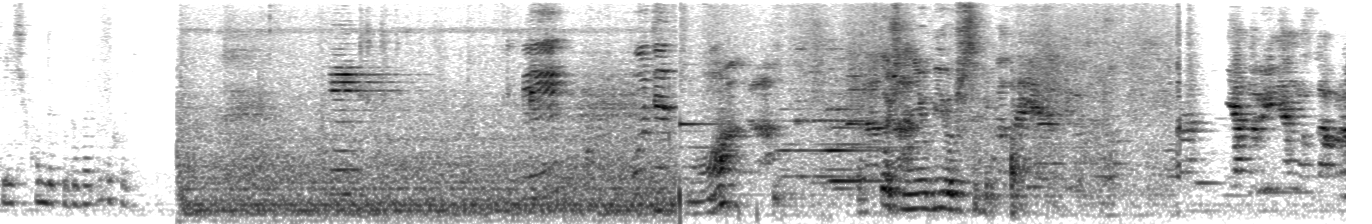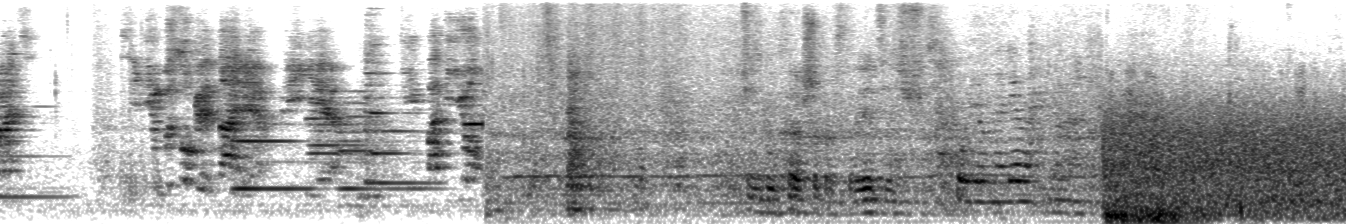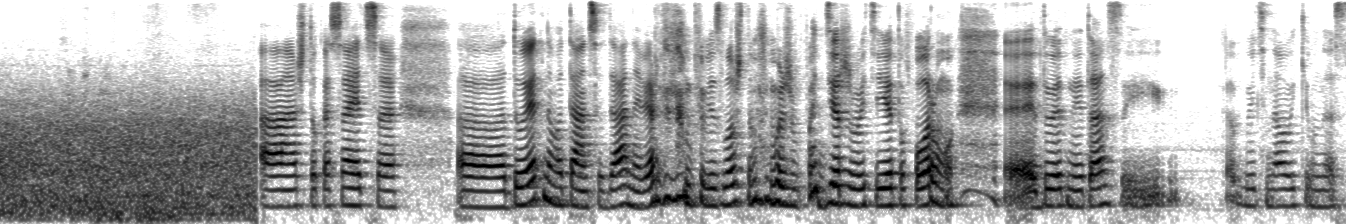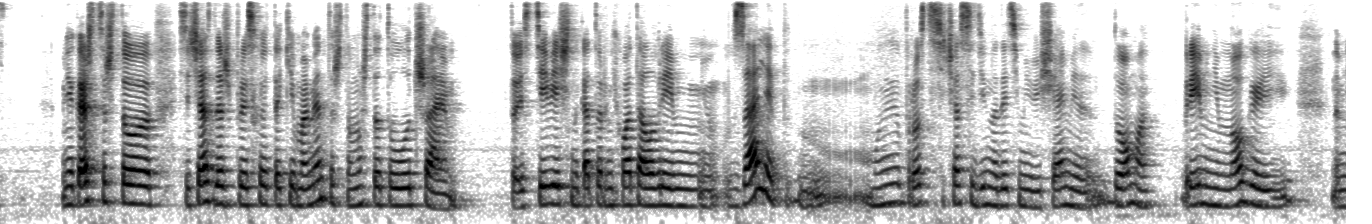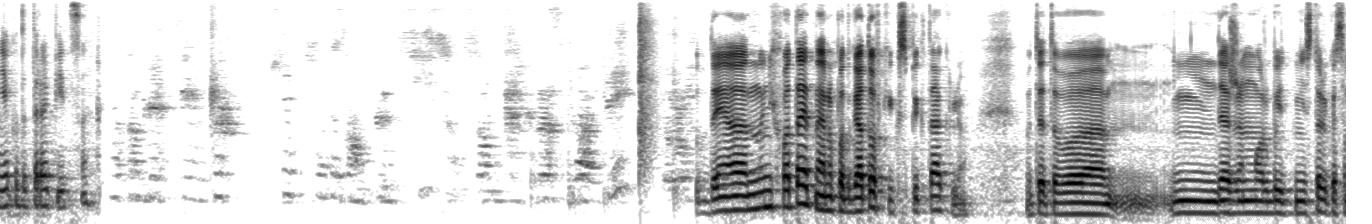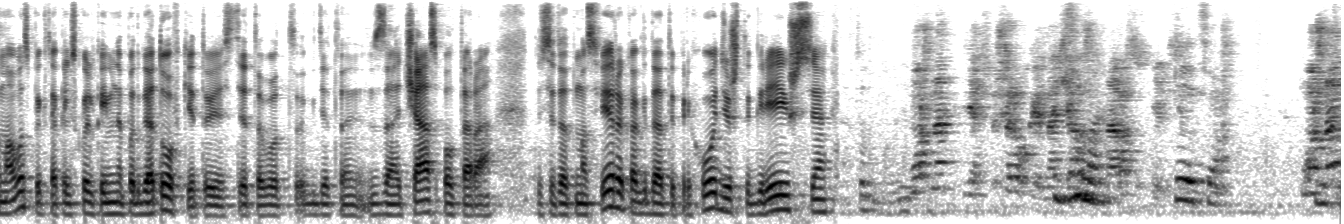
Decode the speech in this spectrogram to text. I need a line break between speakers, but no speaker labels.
три секунды поговорили хоть.
О, точно не убьешься. Сейчас будет хорошо просто, я тебя чуть-чуть.
Увел налево.
А что касается э, дуэтного танца, да, наверное, нам повезло, что мы можем поддерживать и эту форму, э, дуэтные танцы, и как бы эти навыки у нас. Мне кажется, что сейчас даже происходят такие моменты, что мы что-то улучшаем. То есть те вещи, на которые не хватало времени в зале, мы просто сейчас сидим над этими вещами дома. Времени много, и нам некуда торопиться.
Да, ну не хватает, наверное, подготовки к спектаклю. Вот этого, даже, может быть, не столько самого спектакля, сколько именно подготовки. То есть это вот где-то за час-полтора. То есть это атмосфера, когда ты приходишь, ты греешься.
Можно взять широкое начало
Дима. Петя.
Можно?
